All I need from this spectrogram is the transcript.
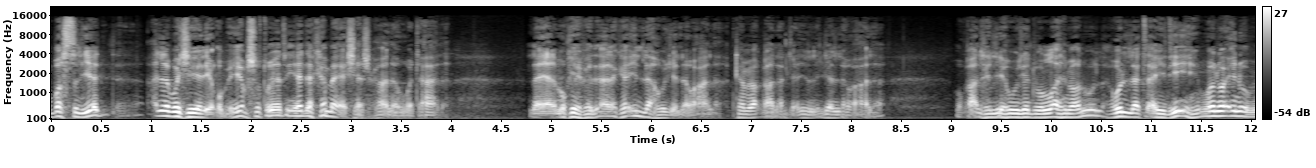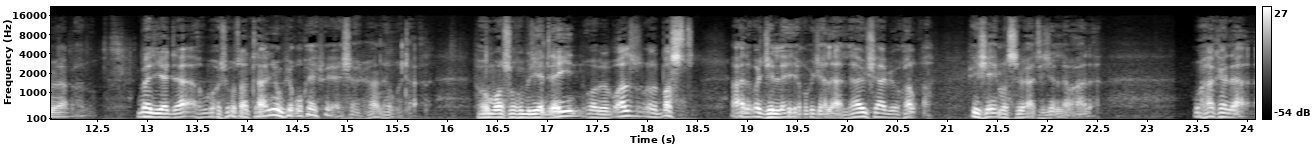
وبسط اليد على الوجه يليق به يبسط يده كما يشاء سبحانه وتعالى. لا يعلم كيف ذلك إلا هو جل وعلا كما قال جل وعلا وقالت اليهود يد الله مغلوله غلت أيديهم ولعنوا بما قالوا. بل يداه مبسوطتان ينفق كيف يشاء سبحانه وتعالى. فهو موصوف باليدين وبالبسط على وجه لا يليق بجلاله لا يشابه خلقه في شيء من صفاته جل وعلا. وهكذا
